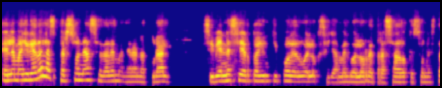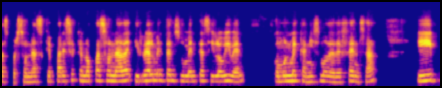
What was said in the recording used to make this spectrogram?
En la mayoría de las personas se da de manera natural. Si bien es cierto, hay un tipo de duelo que se llama el duelo retrasado, que son estas personas que parece que no pasó nada y realmente en su mente así lo viven como un mecanismo de defensa. Y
